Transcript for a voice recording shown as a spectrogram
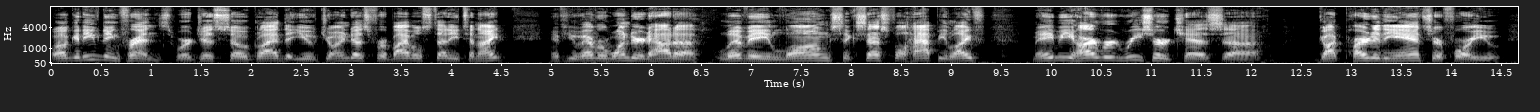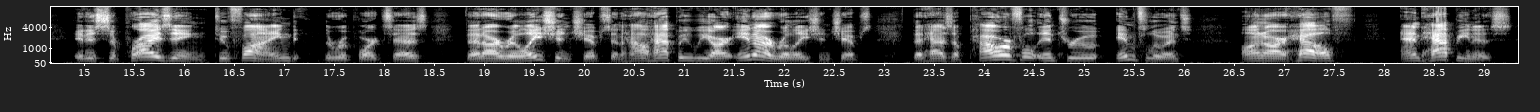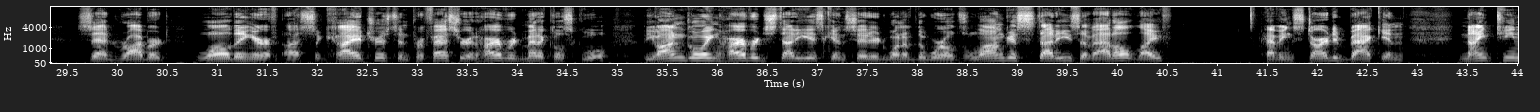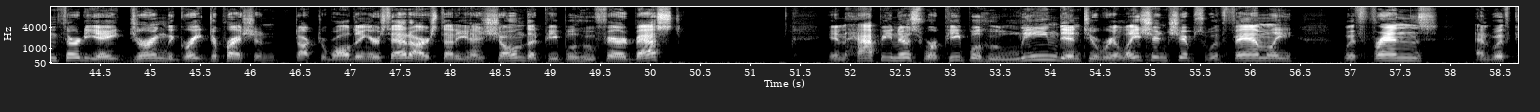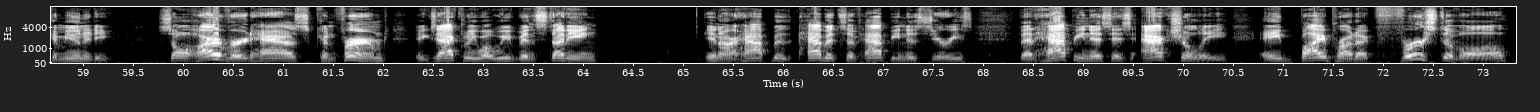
Well, good evening, friends. We're just so glad that you've joined us for Bible study tonight. If you've ever wondered how to live a long, successful, happy life, maybe Harvard research has uh, got part of the answer for you. It is surprising to find, the report says, that our relationships and how happy we are in our relationships that has a powerful influence on our health and happiness said Robert Waldinger, a psychiatrist and professor at Harvard Medical School. The ongoing Harvard study is considered one of the world's longest studies of adult life, having started back in 1938 during the Great Depression. Dr. Waldinger said, Our study has shown that people who fared best in happiness were people who leaned into relationships with family, with friends, and with community. So Harvard has confirmed exactly what we've been studying in our Habits of Happiness series that happiness is actually a byproduct, first of all,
